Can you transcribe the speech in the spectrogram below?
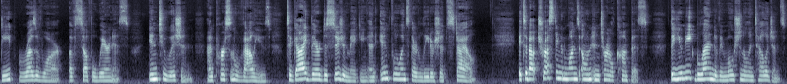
deep reservoir of self awareness, intuition, and personal values to guide their decision making and influence their leadership style. It's about trusting in one's own internal compass, the unique blend of emotional intelligence,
